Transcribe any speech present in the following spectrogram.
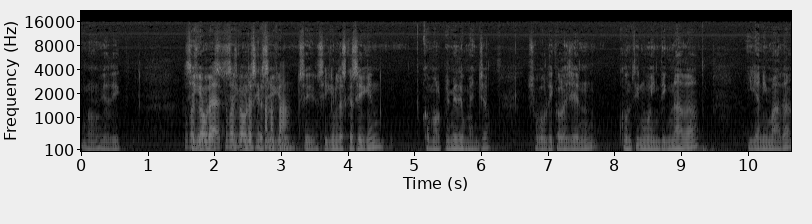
No, ja dic. Tu vas veure, les, tu vas veure si fa siguin, no fa. Sí, siguin les que siguin, com el primer diumenge. Això vol dir que la gent continua indignada i animada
